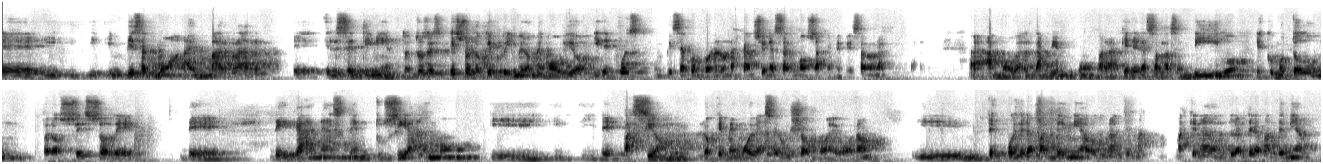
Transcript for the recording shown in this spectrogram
Eh, y, y- empieza como a embarrar eh, el sentimiento. Entonces, eso es lo que primero me movió. Y después empecé a componer unas canciones hermosas que me empezaron a, a- a mover también como para querer hacerlas en vivo. Es como todo un proceso de, de- de ganas, de entusiasmo y, y- y de pasión lo que me mueve a hacer un show nuevo, ¿no? Y después de la pandemia, o durante más, más que nada durante la pandemia,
